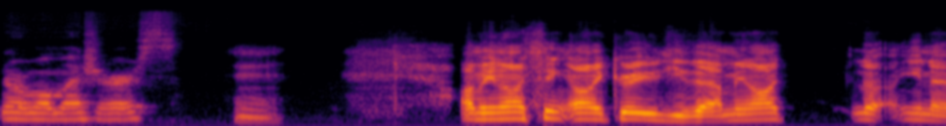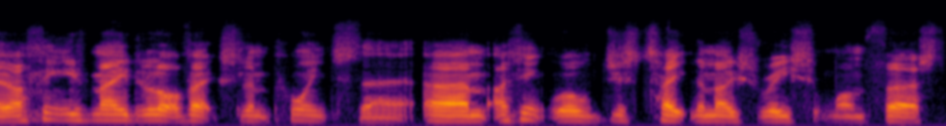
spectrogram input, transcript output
normal measures. Hmm. I mean, I think I agree with you there. I mean, I look, you know, I think you've made a lot of excellent points there. Um, I think we'll just take the most recent one first.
